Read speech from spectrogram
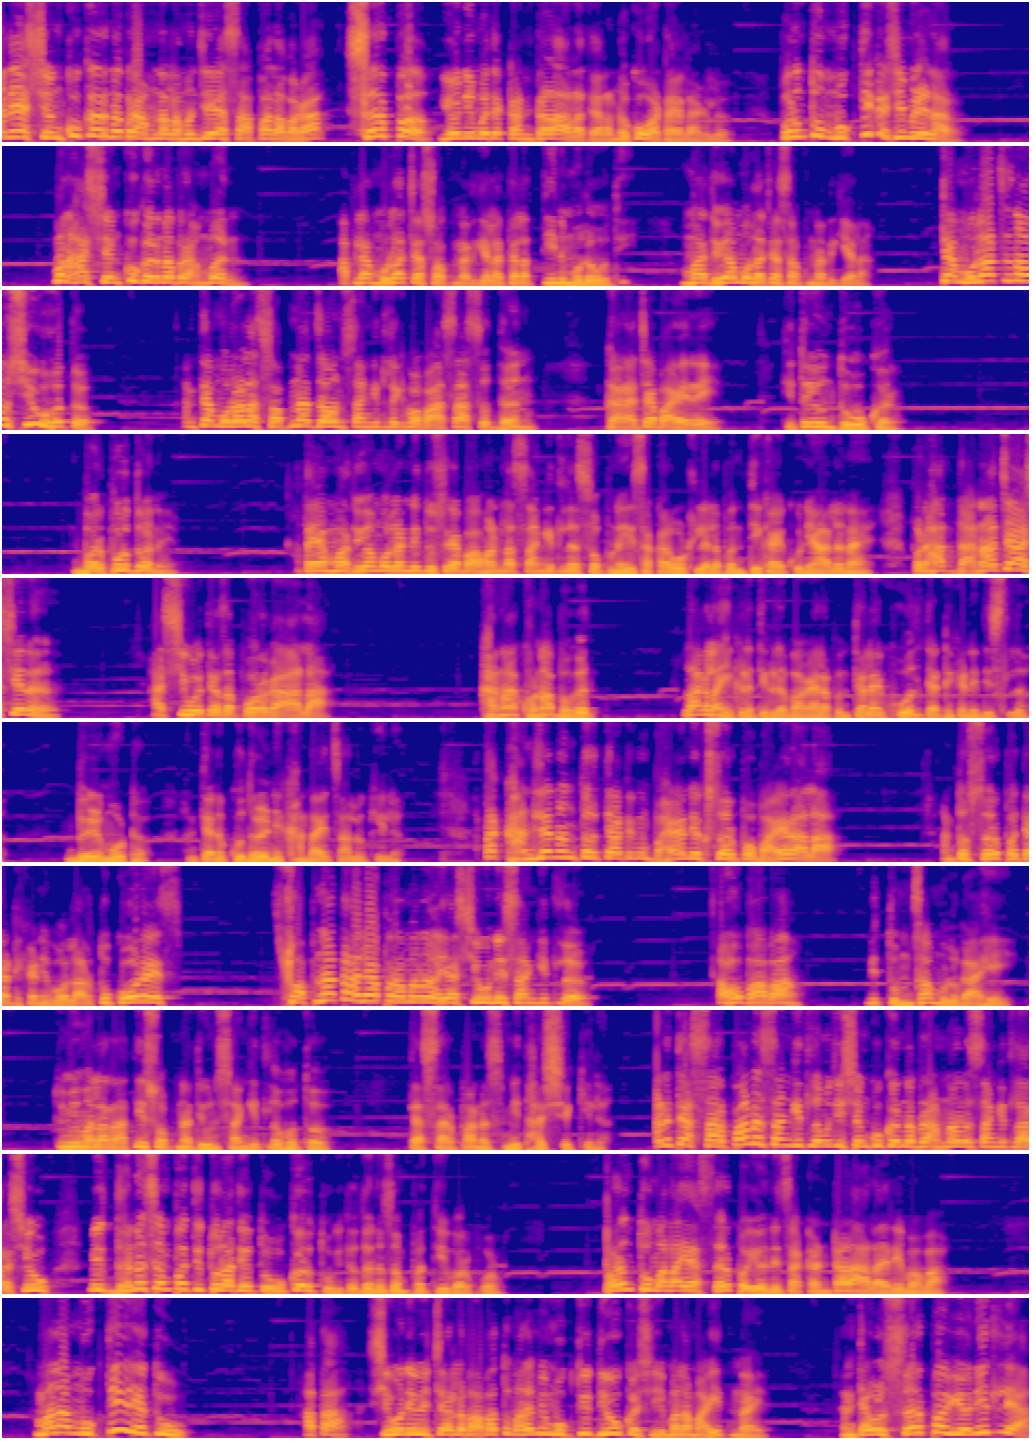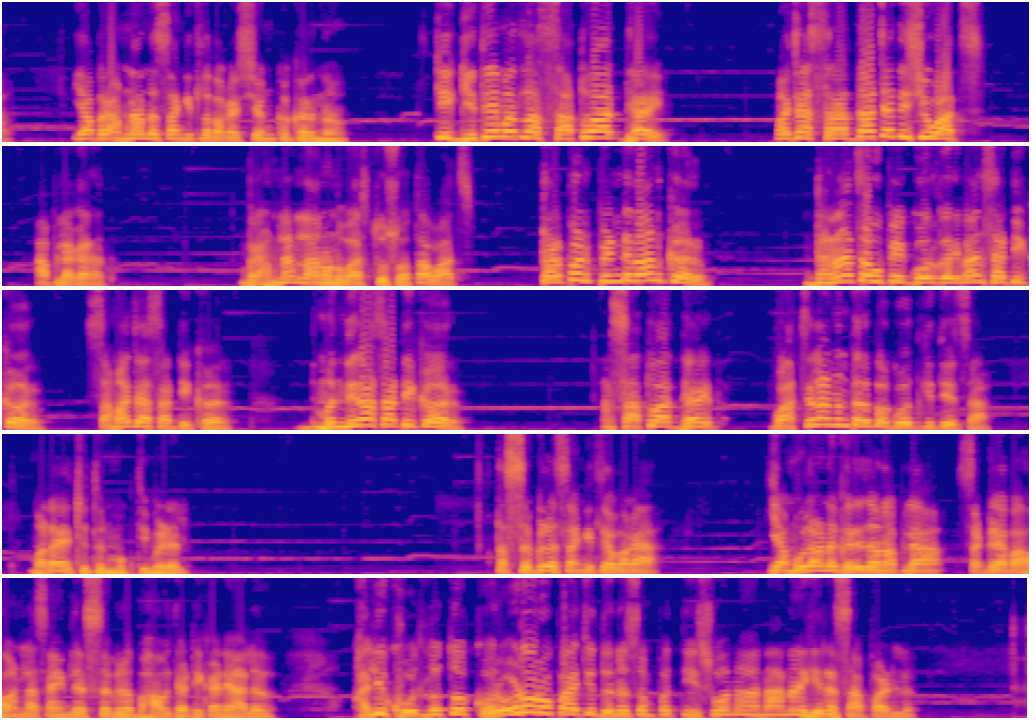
आणि या शंकुकर्ण ब्राह्मणाला म्हणजे या सापाला बघा सर्प योनीमध्ये कंटाळा आला त्याला नको वाटायला लागलं. परंतु मुक्ती कशी मिळणार? पण हा शंकुकर्ण ब्राह्मण आपल्या मुलाच्या स्वप्नात गेला. त्याला तीन मुलं होती. माधव्या मुलाच्या स्वप्नात गेला. त्या मुलाचं नाव शिव होतं. आणि त्या मुलाला स्वप्नात जाऊन सांगितलं की बाबा असं असं धन घराच्या बाहेर आहे. तिथं येऊन तू उकर भरपूर धन आहे. आता या माधव्या मुलांनी दुसऱ्या भावांना सांगितलं स्वप्न हे सकाळ उठलेलं पण ती काय कुणी आलं नाही. पण हा दानाच्या आशेनं हा शिव त्याचा पोरगा आला. खाना खुणा भगत लागला इकडे तिकडे बघायला पण त्याला एक होल त्या ठिकाणी दिसलं. बीळ मोठं. आणि त्यानं कुदळीने खांदाय चालू केलं. आता खांदल्यानंतर त्या ठिकाणी भयानक सर्प बाहेर आला. आणि तो सर्प त्या ठिकाणी बोलला तू कोण आहेस? स्वप्नात आल्याप्रमाणे या शिवने सांगितलं अहो बाबा मी तुमचा मुलगा आहे. तुम्ही मला राती स्वप्नात येऊन सांगितलं होतं त्या सर्पानं स्मित हास्य केलं. आणि त्या सर्पानं सांगितलं म्हणजे शंकुकर्ण ब्राह्मणानं सांगितलं अरे शिव मी धनसंपत्ती तुला देतो उकरतो इथं धनसंपत्ती भरपूर. परंतु मला या सर्प योनीचा कंटाळा आलाय रे बाबा मला मुक्ती दे तू. आता शिवने विचारलं बाबा तुम्हाला मी मुक्ती देऊ कशी? मला माहीत नाही. आणि त्यावेळी सर्प योनीतल्या या ब्राह्मणानं सांगितलं बघा शंक करणं की गीतेमधला सातवा अध्याय माझ्या श्राद्धाच्या दिवशी वाच. आपल्या घरात. ब्राह्मणांना आणून वाच तू स्वतः वाच. तर्पण पिंडदान कर. धनाचा उपयोग गोरगरिबांसाठी कर. समाजासाठी कर. मंदिरासाठी कर. आणि सातवा अध्याय वाचल्यानंतर भगवद्गीतेचा मला याच्यातून मुक्ती मिळेल. आता सगळं सांगितलं बघा. या मुलानं घरी जाऊन आपल्या सगळ्या भावांना सांगितलं सगळं भाव त्या ठिकाणी आलं. खाली खोदलं तर करोडो रुपयाची धनसंपत्ती सोनं नाणं हिरं सापडलं.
